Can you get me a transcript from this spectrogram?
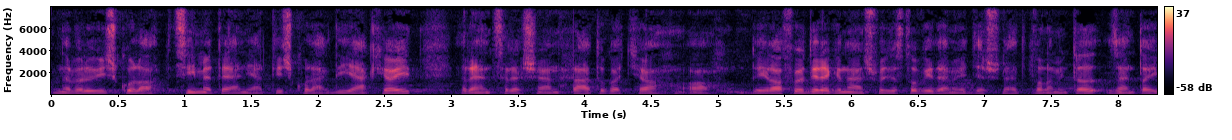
nevelő iskola címet elnyert iskolák diákjait rendszeresen látogatja a Délalföldi Regionális Fogyasztóvédelmi Egyesület, valamint a Zentai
